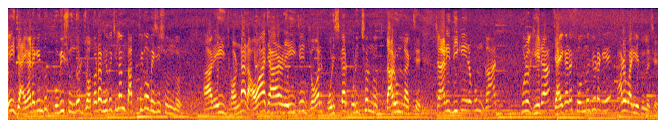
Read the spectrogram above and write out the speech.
এই জায়গাটা কিন্তু খুবই সুন্দর, যতটা ভেবেছিলাম তার থেকেও বেশি সুন্দর। আর এই ঝর্ণার আওয়াজ আর এই যে জল পরিষ্কার পরিচ্ছন্ন, দারুণ লাগছে। চারিদিকে এরকম গাছ, পুরো ঘেরা। জায়গাটার সৌন্দর্যটাকে আরও বাড়িয়ে তুলেছে।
